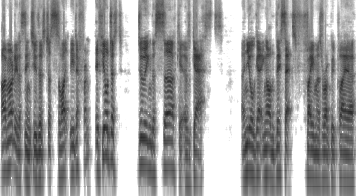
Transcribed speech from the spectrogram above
I'm already listening to that's just slightly different. If you're just doing the circuit of guests and you're getting on this ex famous rugby player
